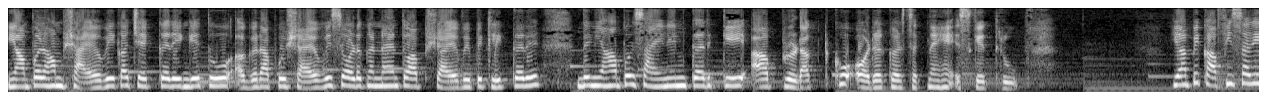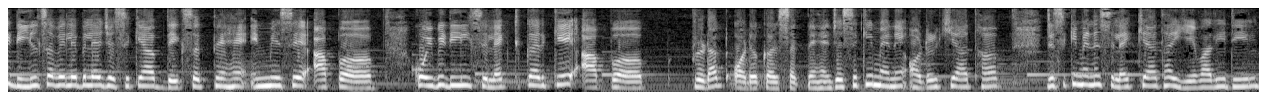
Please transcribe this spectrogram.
यहाँ पर हम शायवे का चेक करेंगे तो अगर आपको शायवे से ऑर्डर करना है तो आप शायवे पे क्लिक करें। देन यहाँ पर साइन इन करके आप प्रोडक्ट को ऑर्डर कर सकते हैं इसके थ्रू यहाँ पे काफ़ी सारी डील्स अवेलेबल है, जैसे कि आप देख सकते हैं, इनमें से आप कोई भी डील सिलेक्ट करके आप प्रोडक्ट ऑर्डर कर सकते हैं। जैसे कि मैंने ऑर्डर किया था, जैसे कि मैंने सिलेक्ट किया था ये वाली डील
